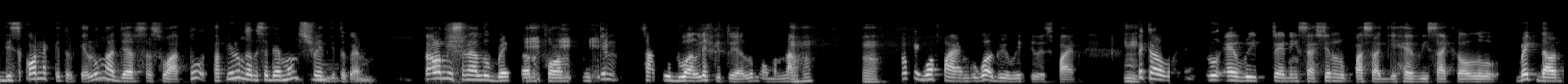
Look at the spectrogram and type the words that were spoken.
disconnect gitu, kayak lu ngajar sesuatu tapi lu nggak bisa demonstrate gitu kan. Kalau misalnya lu breakdown form mungkin satu dua lift gitu ya, lu mau menang. Uh -huh. Uh. Oke, okay, gue fine, gue agree with you, it's fine. Hmm. Tapi kalau lu every training session lu pas lagi heavy cycle lu breakdown,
